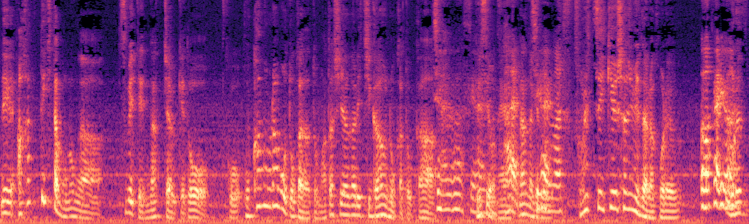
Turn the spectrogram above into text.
で上がってきたものが全てになっちゃうけどこう他のラボとかだとまた仕上がり違うのかとか。違いますですよね。はい、なんだけど違います。それ追求し始めたらこれわかりま俺す。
